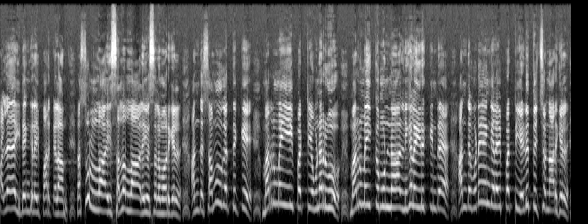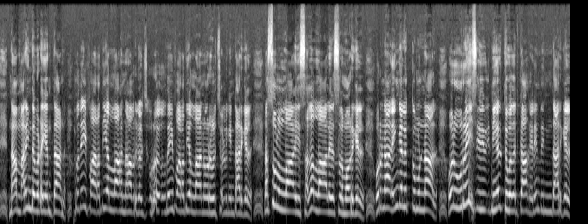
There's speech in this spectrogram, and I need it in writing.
பல இடங்களை பார்க்கலாம். ரசூலுல்லாஹி சல்லல்லா அலைவசல்லம் அவர்கள் அந்த சமூகத்துக்கு மறுமையை பற்றிய உணர்வு மறுமைக்கு முன்னால் நிகழ இருக்கின்ற அந்த விடயங்களை பற்றி எடுத்துச் சொன்னார்கள். நாம் அறிந்த விடயம்தான். ஹுதைஃபா ரதியல்லாஹு அன்ஹு அவர்கள் ஹுதைஃபா ரதியல்லாஹு அன்ஹு அவர்கள் சொல்கின்றார்கள். ரசூலுல்லாஹி சல்லல்லா அலைஹி அவர்கள் ஒரு நாள் எங்களுக்கு முன்னால் ஒரு உரை நிகழ்த்துவதற்காக எழுந்து நின்றார்கள்.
